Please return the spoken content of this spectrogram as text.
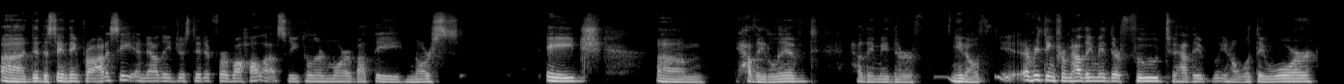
Uh, did the same thing for Odyssey, and now they just did it for Valhalla, so you can learn more about the Norse age, um, how they lived, how they made their you know everything from how they made their food to how they you know what they wore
